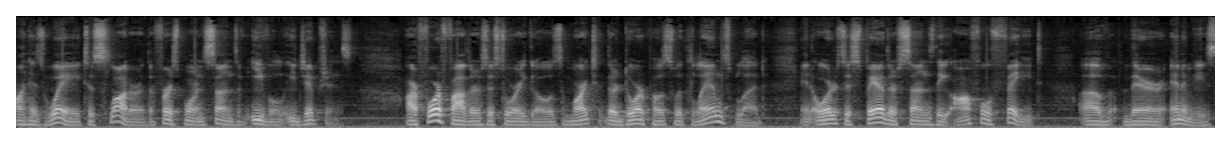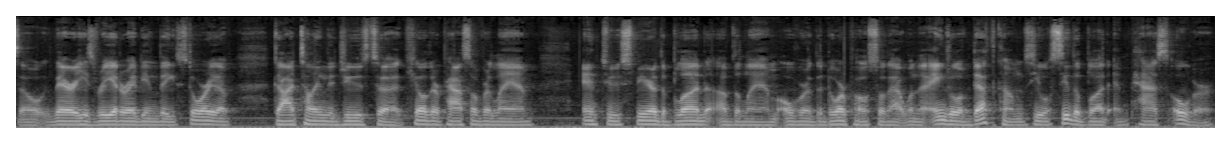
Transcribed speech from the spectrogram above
on his way to slaughter the firstborn sons of evil Egyptians. Our forefathers, the story goes, marked their doorposts with lamb's blood in order to spare their sons the awful fate of their enemies. So there he's reiterating the story of God telling the Jews to kill their Passover lamb and to smear the blood of the lamb over the doorpost so that when the angel of death comes, he will see the blood and pass over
